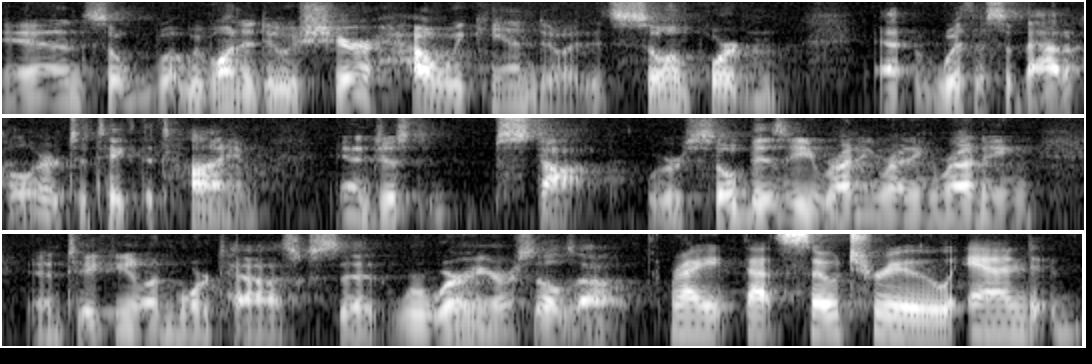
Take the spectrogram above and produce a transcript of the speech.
And so, what we want to do is share how we can do it. It's so important at, with a sabbatical or to take the time and just stop. We're so busy running, running, running, and taking on more tasks that we're wearing ourselves out. Right, that's so true. And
